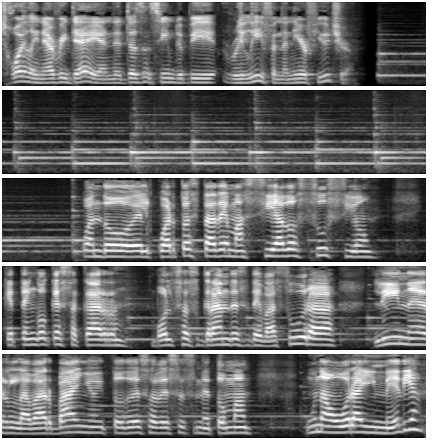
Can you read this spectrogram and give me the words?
toiling every day, and it doesn't seem to be relief in the near future. Cuando el cuarto está demasiado sucio, que tengo que sacar bolsas grandes de basura, liner, lavar baño y todo eso, a veces me toma una hora y media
